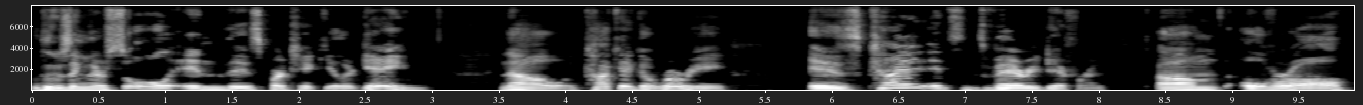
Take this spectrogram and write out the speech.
losing their soul in this particular game. Now, Kakegurui is kind of, it's very different. Um, overall,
